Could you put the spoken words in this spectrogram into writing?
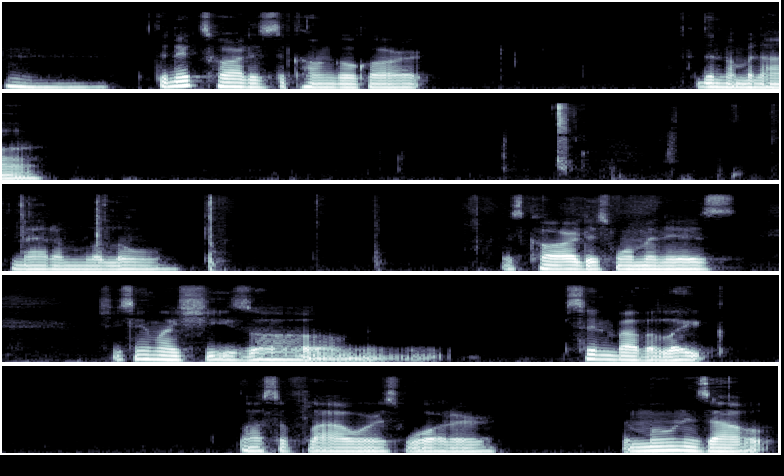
Hmm. The next card is the Congo card. The number nine. Madame Laloon. This card, this woman is she seems like she's um sitting by the lake. Lots of flowers, water. The moon is out.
